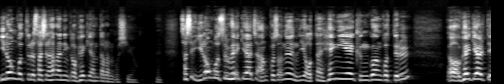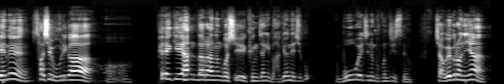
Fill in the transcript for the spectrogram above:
이런 것들을 사실 하나님과 회개한다라는 것이에요. 예. 사실 이런 것을 회개하지 않고서는 이 어떤 행위에 근거한 것들을 어, 회개할 때에는 사실 우리가 어, 회개한다라는 것이 굉장히 막연해지고 모호해지는 부분들이 있어요. 자, 왜 그러느냐?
